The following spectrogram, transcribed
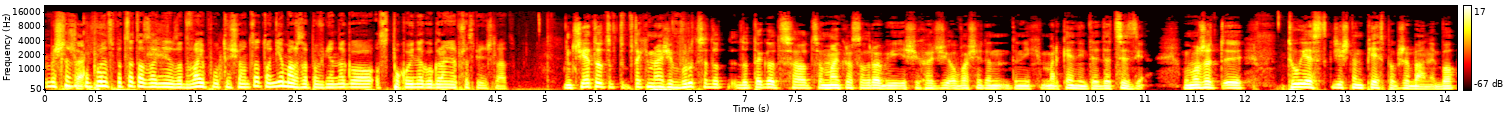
myślę, że tak. kupując PC-ta za, nie za 2,5 tysiąca, to nie masz zapewnionego, spokojnego grania przez 5 lat. Znaczy ja to w, takim razie wrócę do, do tego, co, co Microsoft robi, jeśli chodzi o właśnie ten, ten ich marketing, te decyzje. Bo może y, tu jest gdzieś ten pies pogrzebany, bo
